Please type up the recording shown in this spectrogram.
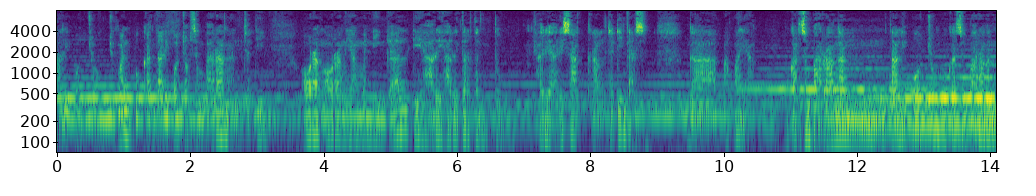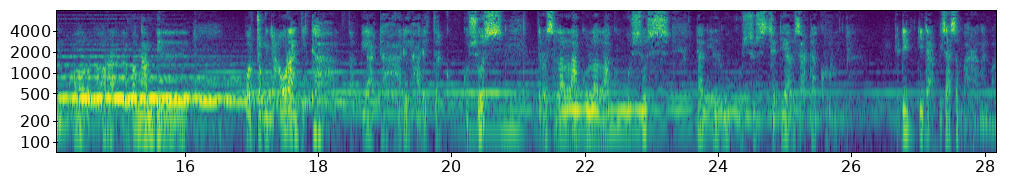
tali pocong. Cuman bukan tali pocong sembarangan. Jadi orang-orang yang meninggal di hari-hari tertentu hari-hari sakral. Jadi nggak nggak apa ya bukan sembarangan tali pocong bukan sembarangan orang or, apa ngambil pocongnya orang tidak. Tapi ada hari-hari terkhusus terus lelaku-lelaku khusus dan ilmu khusus. Jadi harus ada gurunya. Jadi tidak bisa sembarangan pak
